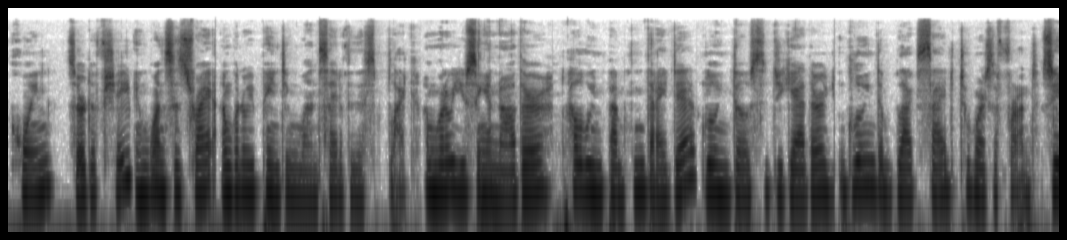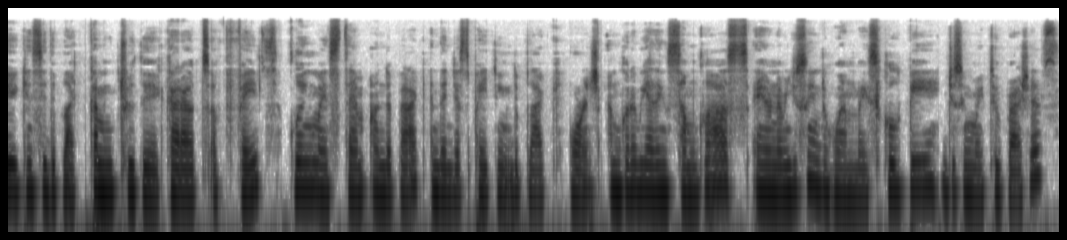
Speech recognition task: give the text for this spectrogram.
coin sort of shape. And once it's dry, I'm going to be painting one side of this black. I'm going to be using another Halloween pumpkin that I did, gluing those together, gluing the black side towards the front. So you can see the black coming through the cutouts of the face, gluing my stem on the back, and then just painting the black orange. I'm going to be adding some gloss, and I'm using the one by Sculpey, using my two brushes,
